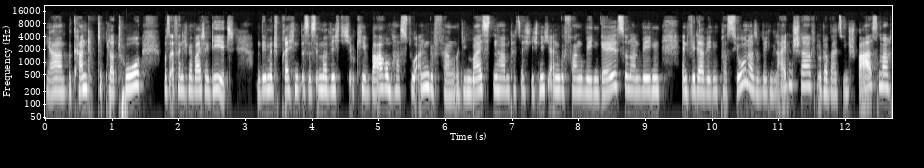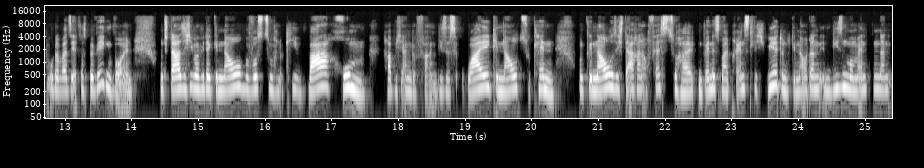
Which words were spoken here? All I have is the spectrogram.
ja, bekannte Plateau, wo es einfach nicht mehr weitergeht. Und dementsprechend ist es immer wichtig, okay, warum hast du angefangen? Und die meisten haben tatsächlich nicht angefangen wegen Geld, sondern wegen entweder wegen Passion, also wegen Leidenschaft oder weil es ihnen Spaß macht oder weil sie etwas bewegen wollen. Und da sich immer wieder genau bewusst zu machen, okay, warum habe ich angefangen? Dieses Why genau zu kennen und genau sich daran auch festzuhalten festzuhalten, wenn es mal brenzlig wird und genau dann in diesen Momenten dann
